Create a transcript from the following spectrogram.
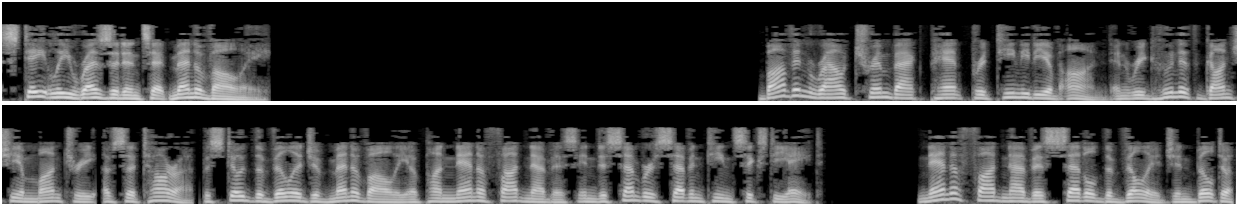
Stately residence at Menavali Bhavan Rao Trimbak Pant Pratinidhi of Aundh and Raghunath Ghanshyam Mantri of Satara bestowed the village of Menavali upon Nana Fadnavis in December 1768. Nana Fadnavis settled the village and built a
